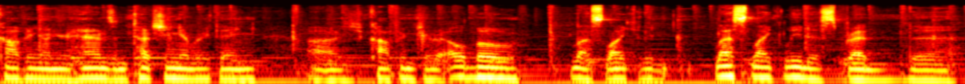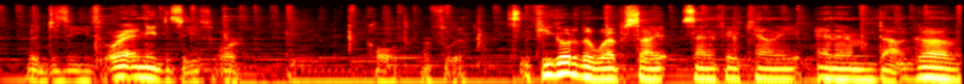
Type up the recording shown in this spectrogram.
coughing on your hands and touching everything. Uh, you cough into your elbow, less likely less likely to spread the, the disease or any disease or cold or flu. So if you go to the website Santa Fe County NM.gov,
